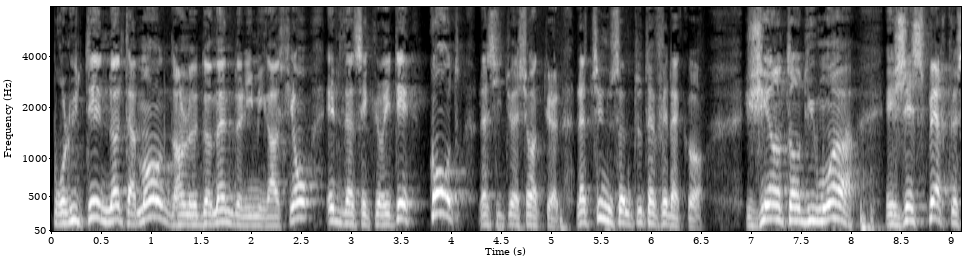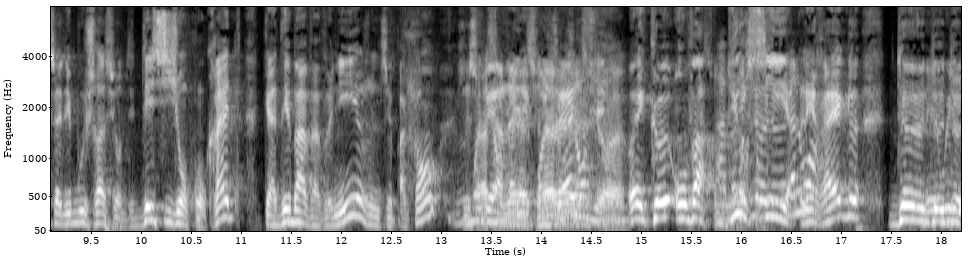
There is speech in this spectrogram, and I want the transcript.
pour lutter notamment dans le domaine de l'immigration et de la sécurité contre la situation actuelle. Là-dessus, nous sommes tout à fait d'accord. J'ai entendu, moi, et j'espère que ça débouchera sur des décisions concrètes, qu'un débat va venir, je ne sais pas quand, j'espère l'année prochaine, et qu'on va ah, durcir les règles de, de,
